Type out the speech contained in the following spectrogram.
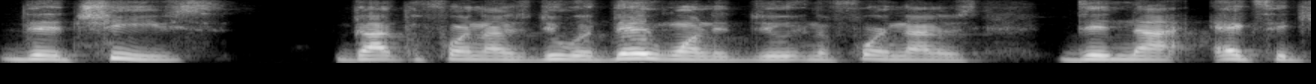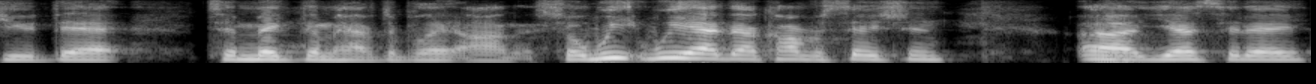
the Chiefs got the 49ers do what they wanted to do, and the 49ers did not execute that to make them have to play honest. So we we had that conversation uh, yeah. yesterday.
